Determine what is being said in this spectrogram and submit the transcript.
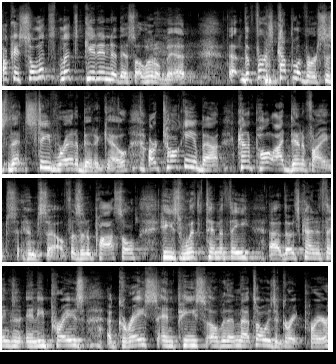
Okay, so let's let's get into this a little bit. Uh, The first couple of verses that Steve read a bit ago are talking about kind of Paul identifying himself as an apostle. He's with Timothy, uh, those kind of things, and he prays a grace and peace over them. That's always a great prayer.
